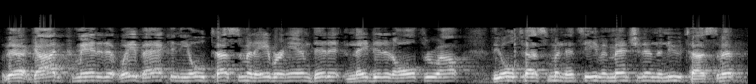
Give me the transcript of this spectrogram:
God commanded it way back in the Old Testament. Abraham did it, and they did it all throughout the Old Testament. It's even mentioned in the New Testament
